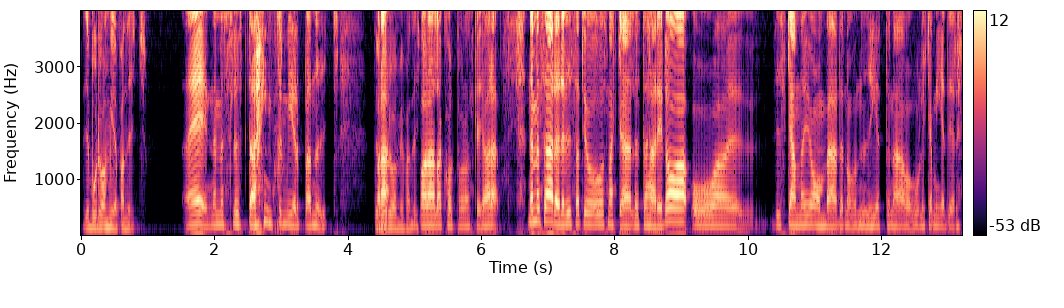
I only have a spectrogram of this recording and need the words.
Det borde vara mer panik. Nej, nej men sluta, inte mer panik. Det borde vara mer panik. Bara alla koll på vad de ska göra. Nej men så här är det, vi satt ju och snackade lite här idag och vi skannar ju omvärlden och nyheterna och olika medier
